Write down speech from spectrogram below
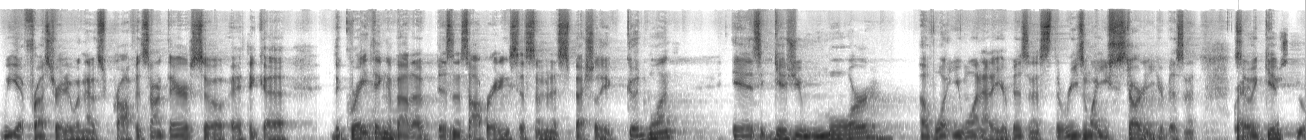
we get frustrated when those profits aren't there. So I think uh, the great thing about a business operating system, and especially a good one, is it gives you more of what you want out of your business, the reason why you started your business. Right. So it gives you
